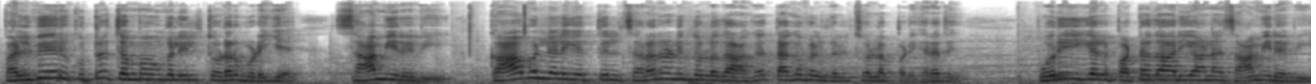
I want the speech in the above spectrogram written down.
பல்வேறு குற்றச்சம்பவங்களில் தொடர்புடைய சாமி ரவி காவல் நிலையத்தில் சரணடைந்துள்ளதாக தகவல்கள் சொல்லப்படுகிறது. பொறியியல் பட்டதாரியான சாமி ரவி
